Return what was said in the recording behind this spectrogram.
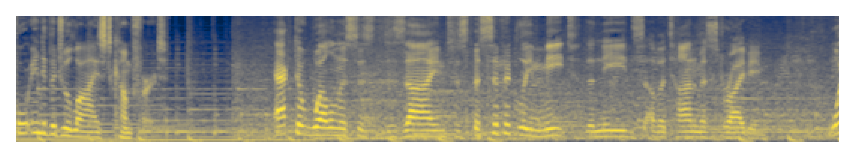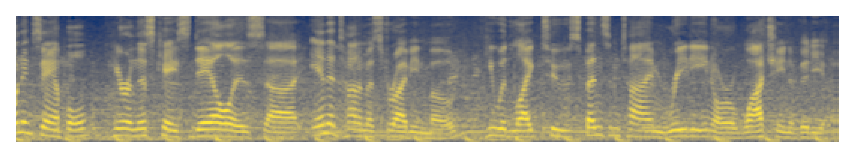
for individualized comfort. Active Wellness is designed to specifically meet the needs of autonomous driving. One example, here in this case, Dale is uh, in autonomous driving mode he would like to spend some time reading or watching a video.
